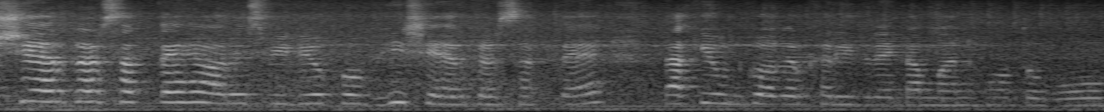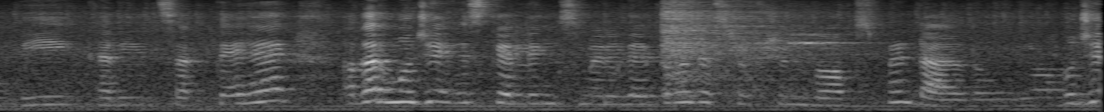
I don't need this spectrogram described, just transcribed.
शेयर कर सकते हैं और इस वीडियो को भी शेयर कर सकते हैं, ताकि उनको अगर ख़रीदने का मन हो तो वो भी खरीद सकते हैं। अगर मुझे इसके लिंक्स मिल गए तो मैं डिस्क्रिप्शन बॉक्स में डाल दूँगी। मुझे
